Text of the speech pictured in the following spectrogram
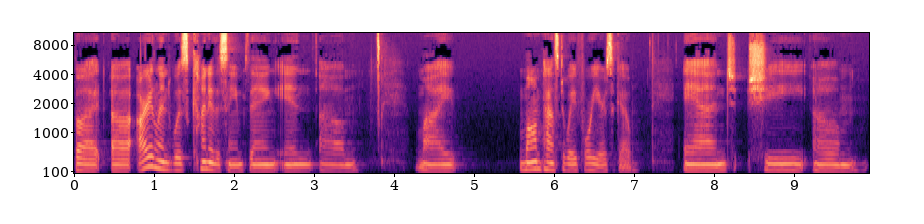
But uh, Ireland was kind of the same thing. In um, my mom passed away four years ago, and she um,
